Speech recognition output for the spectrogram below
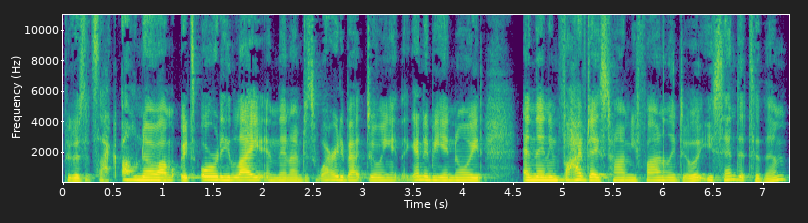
because it's like, oh no, I'm, it's already late. And then I'm just worried about doing it. They're going to be annoyed. And then in five days' time, you finally do it, you send it to them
